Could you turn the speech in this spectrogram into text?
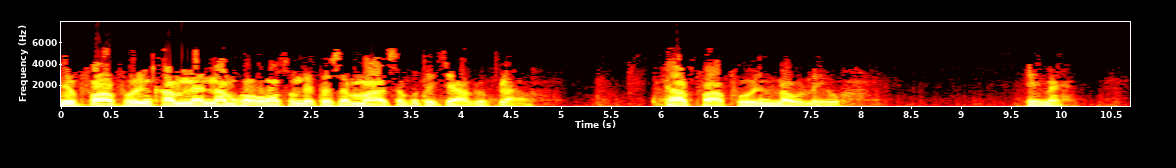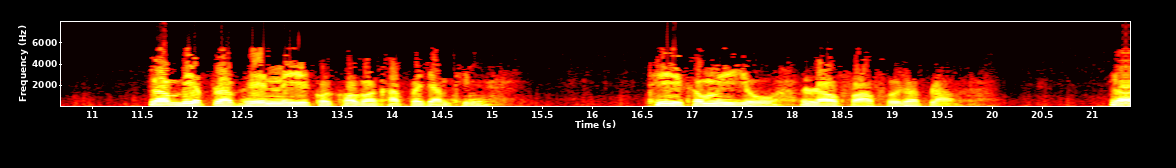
หรือฝ่าฝืนคำแนะนำขององค์สมเด็จพระสัมมาสัมพุทธเจ้าหรือเปล่า ถ้าฝ่าฝืนเราเลวเห็นไหม ราเบียบประเพณีกฎข้อบังคับประจำถิ่น ที่เขามีอยู่เราฝ่าฝืนหรือเปล่า เรา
